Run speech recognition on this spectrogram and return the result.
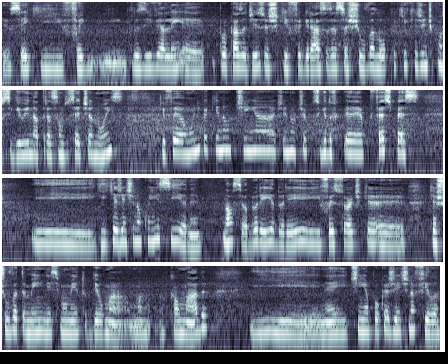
Eu sei que foi, inclusive, além, é, por causa disso, acho que foi graças a essa chuva louca aqui que a gente conseguiu ir na atração dos Sete Anões, que foi a única que não tinha, que a gente não tinha conseguido é, Fast Pass e, e que a gente não conhecia, né? Nossa, eu adorei, adorei e foi sorte que, é, que a chuva também nesse momento deu uma, uma acalmada e, né, e tinha pouca gente na fila.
